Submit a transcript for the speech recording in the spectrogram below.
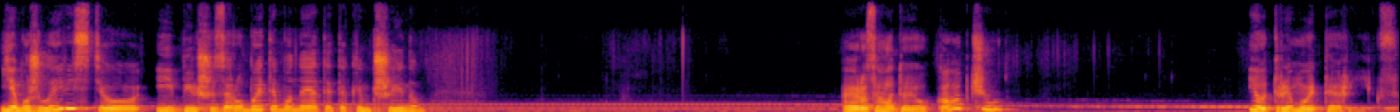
Є можливість і більше заробити монети таким чином. Розгадую капчу і отримую TRX.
